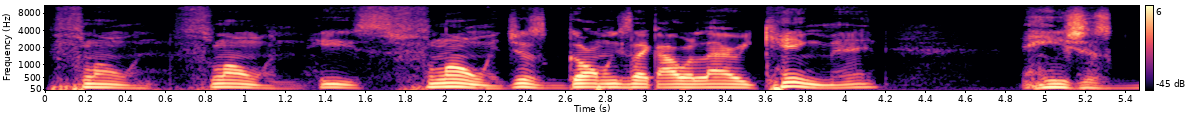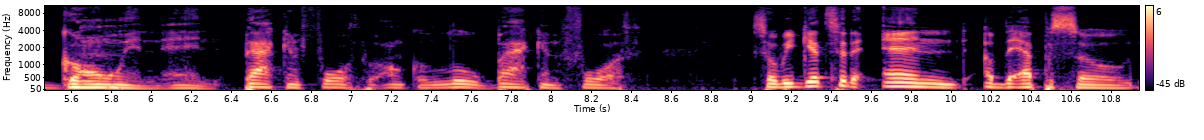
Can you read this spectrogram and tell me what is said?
flowing, flowing. He's flowing, just going. He's like our Larry King, man and he's just going and back and forth with Uncle Lou, back and forth. So we get to the end of the episode,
